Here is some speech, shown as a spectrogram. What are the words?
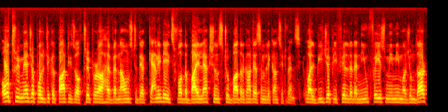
All three major political parties of Tripura have announced their candidates for the by-elections to Badarghat Assembly constituency. While BJP fielded a new face, Mimi Majumdar,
